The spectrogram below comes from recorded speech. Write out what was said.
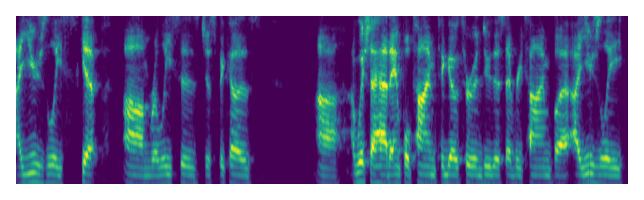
I usually skip um, releases just because uh, I wish I had ample time to go through and do this every time, but I usually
